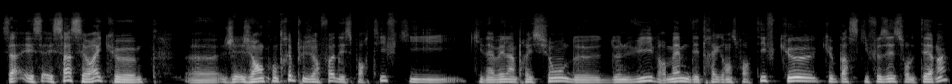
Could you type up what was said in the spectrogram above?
Ça, et, ça, c'est vrai que euh, j'ai rencontré plusieurs fois des sportifs qui, qui n'avaient l'impression de, de, ne vivre, même des très grands sportifs, que, que parce qu'ils faisaient sur le terrain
